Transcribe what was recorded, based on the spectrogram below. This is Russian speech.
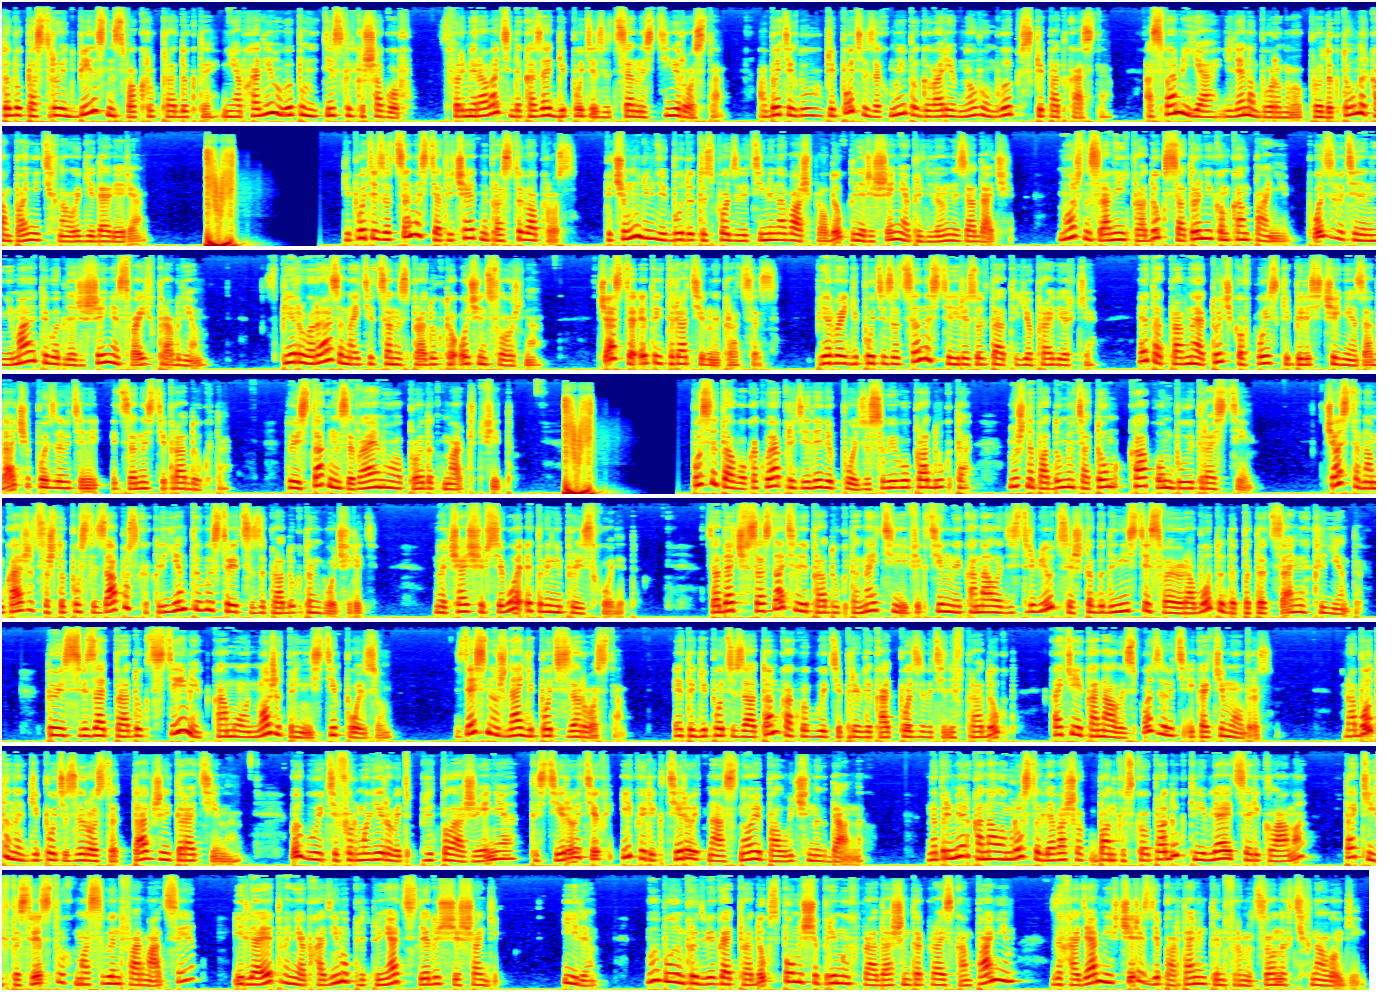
Чтобы построить бизнес вокруг продукта, необходимо выполнить несколько шагов. Сформировать и доказать гипотезы ценности и роста. Об этих двух гипотезах мы и поговорим в новом выпуске подкаста. А с вами я, Елена Боронова, продукт-оунер компании «Технологии доверия». Гипотеза ценности отвечает на простой вопрос. Почему люди будут использовать именно ваш продукт для решения определенной задачи? Можно сравнить продукт с сотрудником компании. Пользователи нанимают его для решения своих проблем. С первого раза найти ценность продукта очень сложно. Часто это итеративный процесс. Первая гипотеза ценности и результат ее проверки – это отправная точка в поиске пересечения задачи пользователей и ценности продукта, то есть так называемого Product Market Fit. После того, как вы определили пользу своего продукта, нужно подумать о том, как он будет расти. Часто нам кажется, что после запуска клиенты выстроятся за продуктом в очередь. Но чаще всего этого не происходит. Задача создателей продукта – найти эффективные каналы дистрибьюции, чтобы донести свою работу до потенциальных клиентов. То есть связать продукт с теми, кому он может принести пользу. Здесь нужна гипотеза роста. Это гипотеза о том, как вы будете привлекать пользователей в продукт, какие каналы использовать и каким образом. Работа над гипотезой роста также итеративна. Вы будете формулировать предположения, тестировать их и корректировать на основе полученных данных. Например, каналом роста для вашего банковского продукта является реклама в таких-то средствах массовой информации, и для этого необходимо предпринять следующие шаги. Или мы будем продвигать продукт с помощью прямых продаж enterprise компаниям, заходя в них через Департамент информационных технологий.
